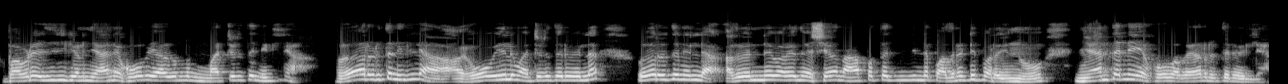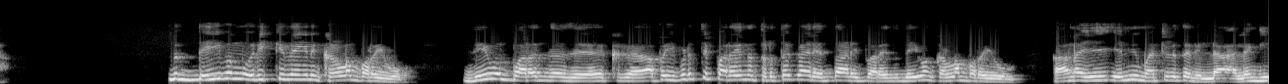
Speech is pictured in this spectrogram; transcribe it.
അപ്പൊ അവിടെ എഴുതിയിരിക്കുകയാണ് ഞാൻ ഹോബിയാകുന്നു മറ്റൊരുത്തനില്ല. വേറൊരുത്തനില്ല. യഹോവയിൽ മറ്റൊരുത്തനുമില്ല വേറൊരുത്തനില്ല. അത് തന്നെ പറയുന്നു യശ നാപ്പത്തഞ്ചിന്റെ പതിനെട്ടിൽ പറയുന്നു ഞാൻ തന്നെ യഹോവ വേറൊരുത്തനുമില്ല. ദൈവം ഒരിക്കലെങ്കിലും കള്ളം പറയുവോ? ദൈവം പറഞ്ഞത് അപ്പൊ ഇവിടുത്തെ പറയുന്ന തൃത്തക്കാർ എന്താണ് ഈ പറയുന്നത്? ദൈവം കള്ളം പറയൂ. കാരണം ഈ എനി മറ്റൊരുത്തനില്ല. അല്ലെങ്കിൽ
